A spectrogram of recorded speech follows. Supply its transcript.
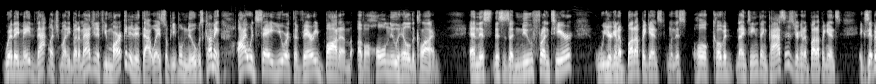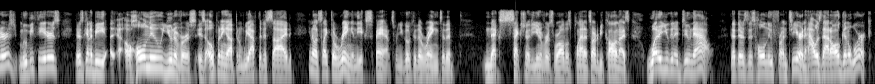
where they made that much money. But imagine if you marketed it that way so people knew it was coming. I would say you are at the very bottom of a whole new hill to climb. And this this is a new frontier. You're going to butt up against when this whole COVID 19 thing passes, you're going to butt up against exhibitors, movie theaters. There's going to be a, a whole new universe is opening up, and we have to decide. You know, it's like the ring in the expanse when you go through the ring to the next section of the universe where all those planets are to be colonized. What are you going to do now that there's this whole new frontier, and how is that all going to work?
